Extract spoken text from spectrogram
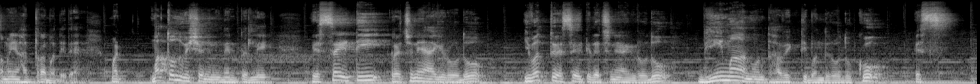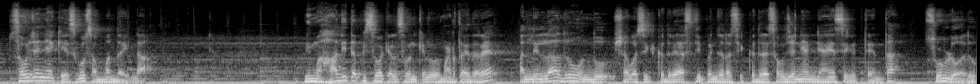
ಸಮಯ ಹತ್ತಿರ ಬಂದಿದೆ. ಬಟ್ ಮತ್ತೊಂದು ವಿಷಯ ನಿಮ್ಗೆ ನೆನಪಿರಲಿ. ಎಸ್ ಐ ಟಿ ರಚನೆ ಆಗಿರೋದು, ಇವತ್ತು ಎಸ್ ಐ ಟಿ ರಚನೆ ಆಗಿರೋದು ಭೀಮಾ ಅನ್ನುವಂತಹ ವ್ಯಕ್ತಿ ಬಂದಿರೋದಕ್ಕೂ ಎಸ್, ಸೌಜನ್ಯ ಕೇಸ್ಗೂ ಸಂಬಂಧ ಇಲ್ಲ. ನಿಮ್ಮ ಹಾದಿ ತಪ್ಪಿಸುವ ಕೆಲಸವನ್ನು ಕೆಲವರು ಮಾಡ್ತಾ ಇದ್ದಾರೆ. ಅಲ್ಲೆಲ್ಲಾದರೂ ಒಂದು ಶವ ಸಿಕ್ಕಿದ್ರೆ ಅಸ್ಥಿಪಂಜರ ಸಿಕ್ಕಿದ್ರೆ ಸೌಜನ್ಯ ನ್ಯಾಯ ಸಿಗುತ್ತೆ ಅಂತ ಸುಳ್ಳು ಅದು.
